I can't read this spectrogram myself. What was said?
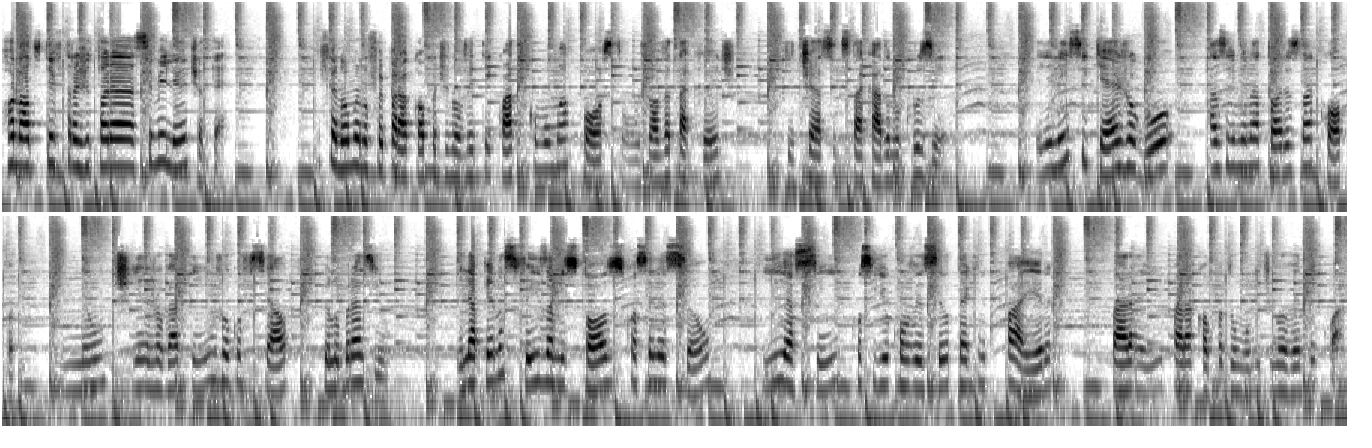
Ronaldo teve trajetória semelhante até. Fenômeno foi para a Copa de 94 como uma aposta, um jovem atacante que tinha se destacado no Cruzeiro. Ele nem sequer jogou as eliminatórias da Copa, não tinha jogado nenhum jogo oficial pelo Brasil. Ele apenas fez amistosos com a seleção e assim conseguiu convencer o técnico Paeira para ir para a Copa do Mundo de 94.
